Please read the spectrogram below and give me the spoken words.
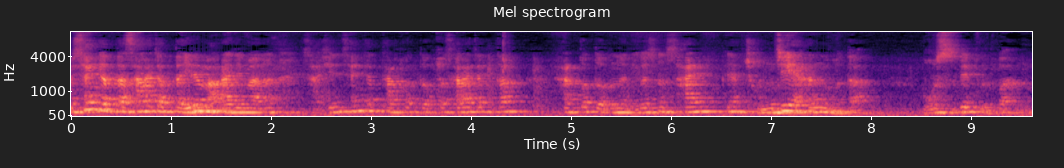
생겼다 사라졌다 이런 말하지만은 사실 생겼다 할 것도 없고 사라졌다 할 것도 없는 이것은 살 그냥 존재한 뭐다 모습에 불과한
